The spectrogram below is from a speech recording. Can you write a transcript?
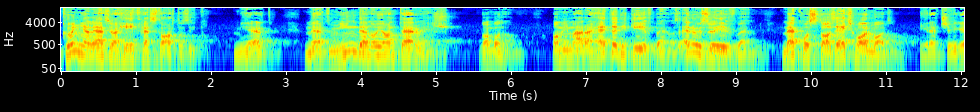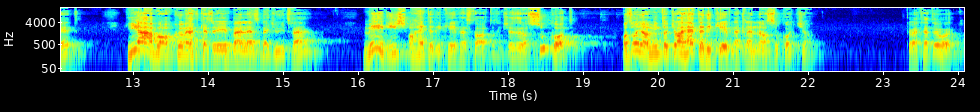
könnyen lehet, hogy a héthez tartozik. Miért? Mert minden olyan termés, gabona, ami már a hetedik évben, az előző évben meghozta az egyharmad érettségét, Hiába a következő évben lesz begyűjtve, mégis a hetedik évhez tartozik. És ezért a szukot az olyan, mint hogyha a hetedik évnek lenne a szukotja. Követhető volt?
